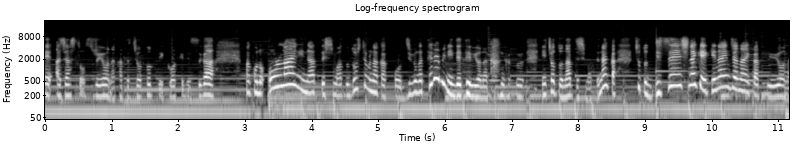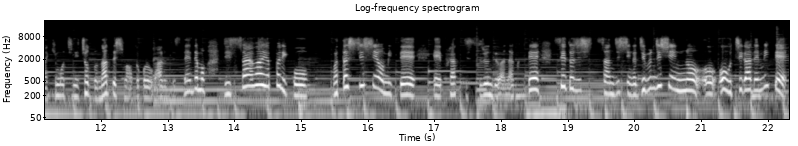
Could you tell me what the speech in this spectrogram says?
えー、アジャストをするような形をとっていくわけですが、まあ、このオンラインになってしまうとどうしてもなんかこう自分がテレビに出てるような感覚にちょっとなってしまってなんかちょっと実演しなきゃいけないんじゃないかっていうような気持ちにちょっとなってしまうところがあるんですね。でも実際はやっぱりこう私自身を見て、えー、プラクティスするんではなくて生徒さん自身が自分自身のを内側で見て、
